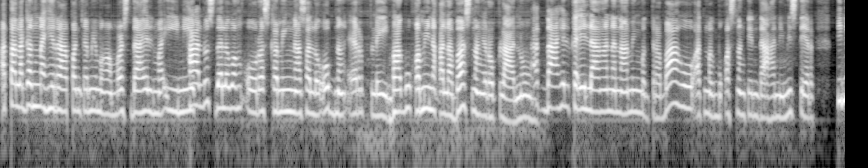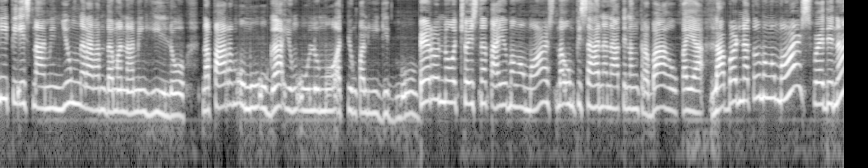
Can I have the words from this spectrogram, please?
at talagang nahirapan kami mga Mars dahil mainit. Halos dalawang oras kaming nasa loob ng airplane bago kami nakalabas ng eroplano. At dahil kailangan na naming magtrabaho at magbukas ng tindahan ni Mister, tinitiis namin yung nararamdaman naming hilo na parang umuuga yung ulo mo at yung paligid mo. Pero no choice na tayo mga Mars, naumpisahan na natin ang trabaho kaya laban na to mga Mars, pwede na.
